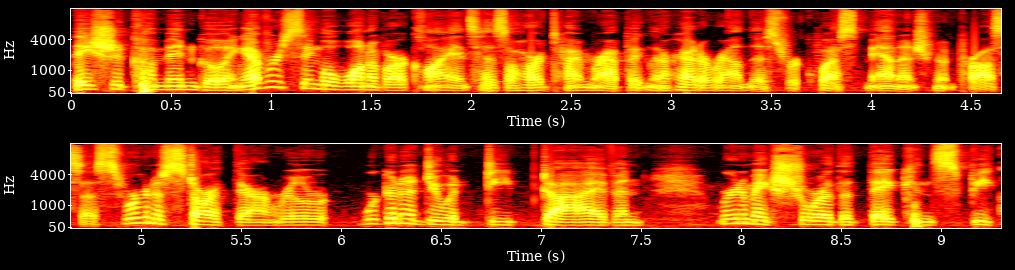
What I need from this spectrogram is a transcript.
they should come in going, every single one of our clients has a hard time wrapping their head around this request management process. We're going to start there and really, we're going to do a deep dive and we're going to make sure that they can speak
